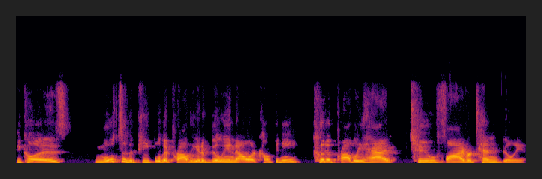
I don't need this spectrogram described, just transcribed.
because most of the people that probably had a billion dollar company could have probably had two, five, or 10 billion.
